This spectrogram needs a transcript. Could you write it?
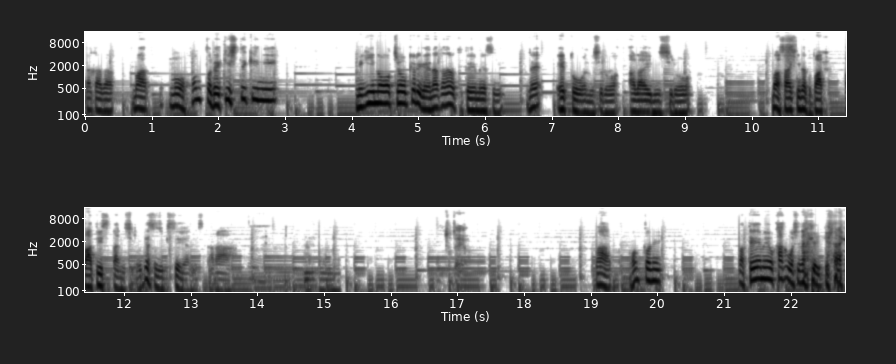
あ、だから、まあ、もう本当歴史的に、右の長距離がいなくなると低迷する。ね。江藤にしろ、新井にしろ、まあ最近だとババティスタにしろで鈴木誠也ですから。うん、うん本当だよ。まあ、本当に、まあ、低迷を覚悟しなきゃいけない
